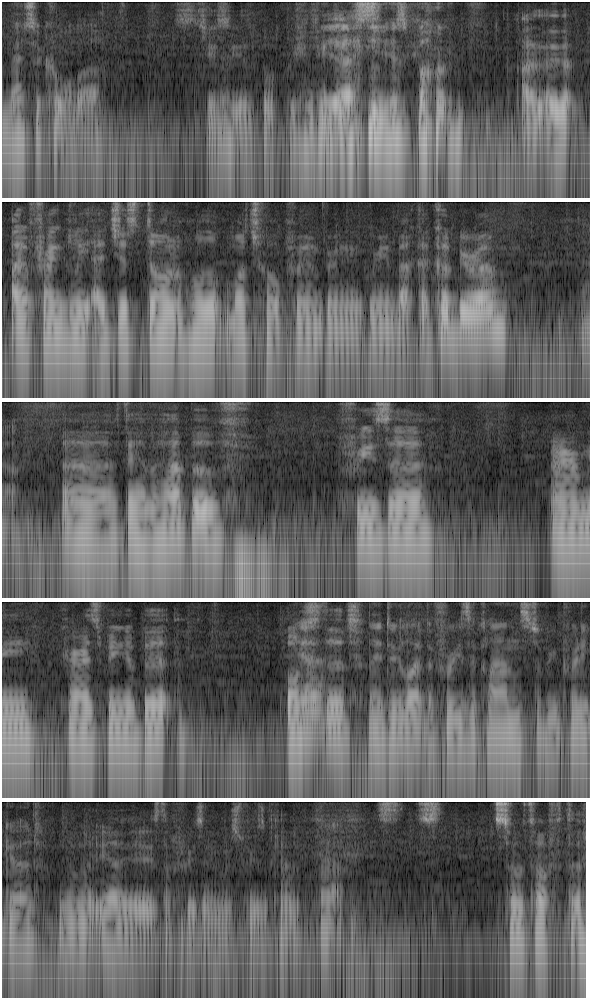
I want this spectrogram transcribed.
Metacooler. Jeez, he is both really. Yeah, he is both. I, I, I frankly, I just don't hold up much hope for him bringing Green back. I could be wrong. Yeah. Uh, they have a habit of Frieza army cards being a bit busted. Yeah, They do like the Frieza clans to be pretty good. You know, like, yeah, yeah, it's the Frieza army, it's Frieza clan. Yeah. It's, it's so tough to.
